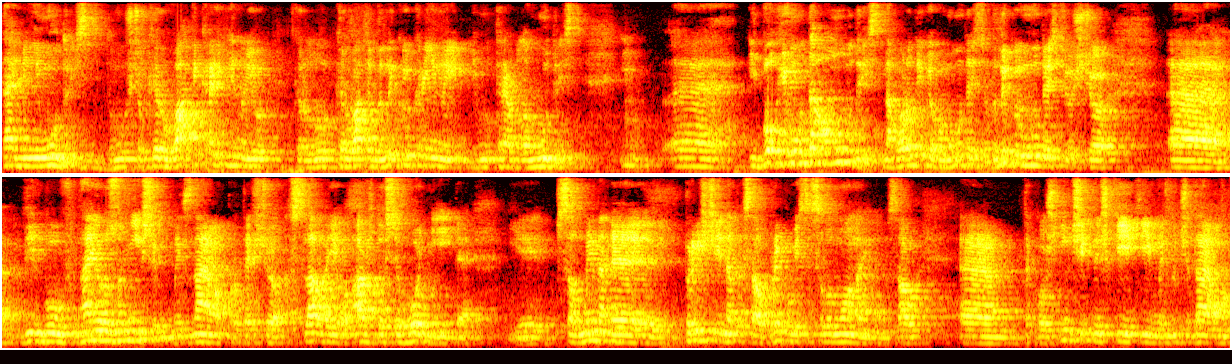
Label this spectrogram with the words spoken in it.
дай мені мудрість, тому що керувати країною, керувати великою країною, йому треба була мудрість. І, е, і Бог йому дав мудрість, нагородив його мудрістю, великою мудрістю, що він був найрозумнішим. Ми знаємо про те, що слава його аж до сьогодні йде. І псалми, на- е, написав, приповісті Соломона і написав е, також інші книжки, які ми тут читаємо.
